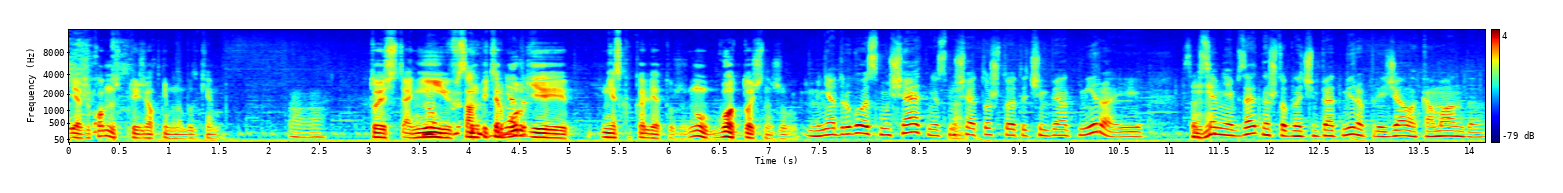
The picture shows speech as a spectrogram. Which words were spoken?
Я же, помнишь, приезжал к ним на буткемп. То есть они Ну, в Санкт-Петербурге несколько лет уже. Ну, год точно живут. Меня другое смущает. Меня смущает то, что это чемпионат мира, и совсем Мгм. не обязательно, чтобы на чемпионат мира приезжала команда,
